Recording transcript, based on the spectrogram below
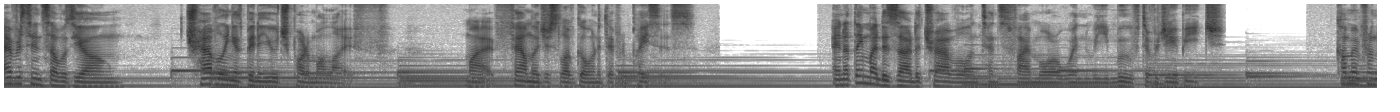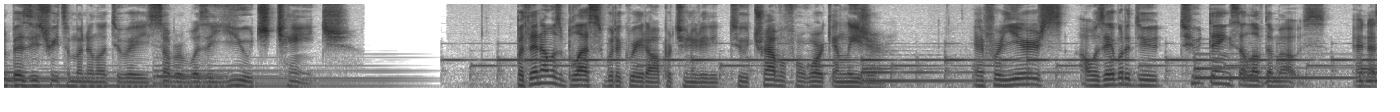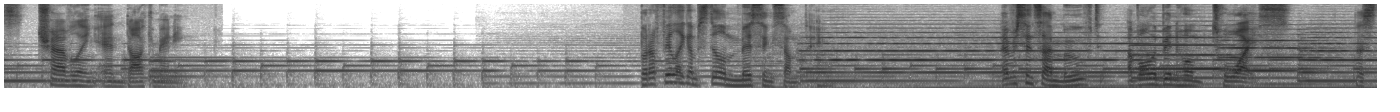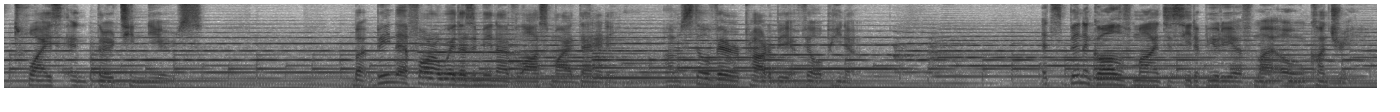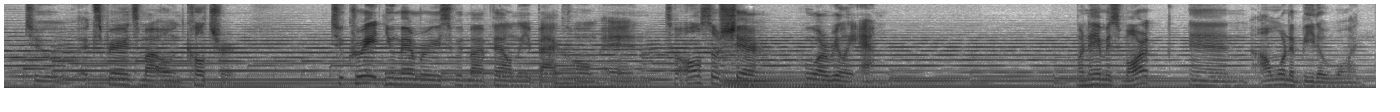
Ever since I was young, traveling has been a huge part of my life. My family just love going to different places. And I think my desire to travel intensified more when we moved to Virginia Beach. Coming from the busy streets of Manila to a suburb was a huge change. But then I was blessed with a great opportunity to travel for work and leisure. And for years, I was able to do two things I love the most, and that's traveling and documenting. But I feel like I'm still missing something. Ever since I moved, I've only been home twice. That's twice in 13 years. But being that far away doesn't mean I've lost my identity. I'm still very proud to be a Filipino. It's been a goal of mine to see the beauty of my own country, to experience my own culture, to create new memories with my family back home, and to also share who I really am. My name is Mark, and I want to be the one.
